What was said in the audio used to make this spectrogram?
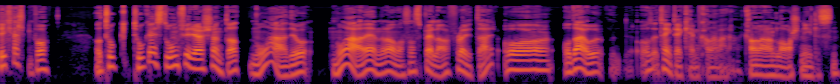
Slik holdt han på. Og det tok, tok ei stund før jeg skjønte at nå er det jo nå er det en eller annen som spiller fløyte her, og, og det er jo Og så tenkte jeg, hvem kan det være? Kan det være han Lars Nilsen?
